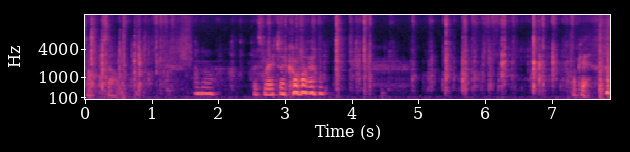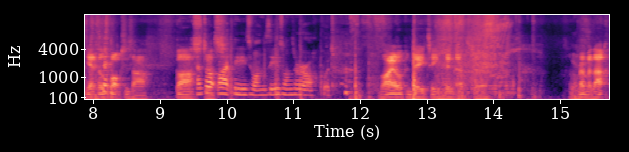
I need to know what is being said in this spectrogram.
Sort this out. Oh no, this may take a while. Okay. Yeah, those boxes are bastards. I don't like these ones. These ones are awkward. Well, I opened 18, didn't I? So I remember that.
